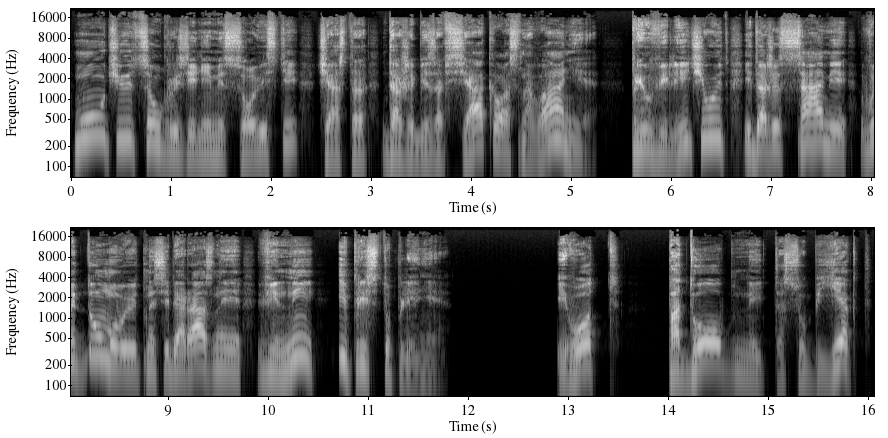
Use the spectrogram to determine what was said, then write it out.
мучаются угрызениями совести, часто даже безо всякого основания, преувеличивают и даже сами выдумывают на себя разные вины и преступления. И вот подобный-то субъект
